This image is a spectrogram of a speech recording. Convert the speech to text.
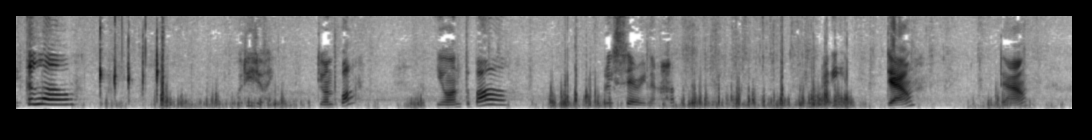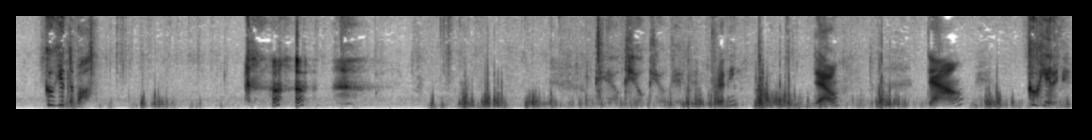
Piccolo. What are you doing? Do you want the ball? You want the ball? What are you staring at, huh? Ready? Down. Down. Go get the ball. okay, okay, okay, okay. Ready? Down. Down. Go get it.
